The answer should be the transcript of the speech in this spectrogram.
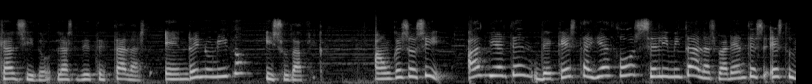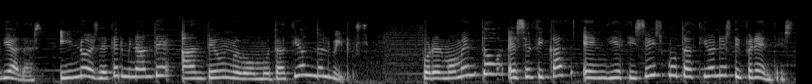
que han sido las detectadas en Reino Unido y Sudáfrica. Aunque eso sí, advierten de que este hallazgo se limita a las variantes estudiadas y no es determinante ante una nueva mutación del virus. Por el momento es eficaz en 16 mutaciones diferentes,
